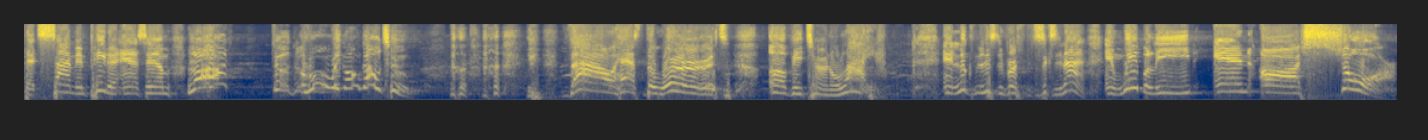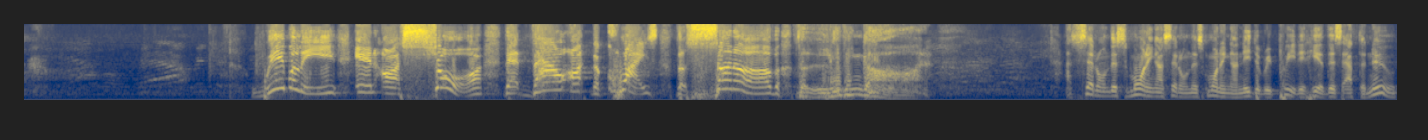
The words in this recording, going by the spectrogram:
that Simon Peter answered him, Lord, who are we going to go to? Thou hast the words of eternal life. And look, listen to verse 69. And we believe and are sure. We believe and are sure that thou art the Christ, the Son of the living God. I said on this morning, I said on this morning, I need to repeat it here this afternoon,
